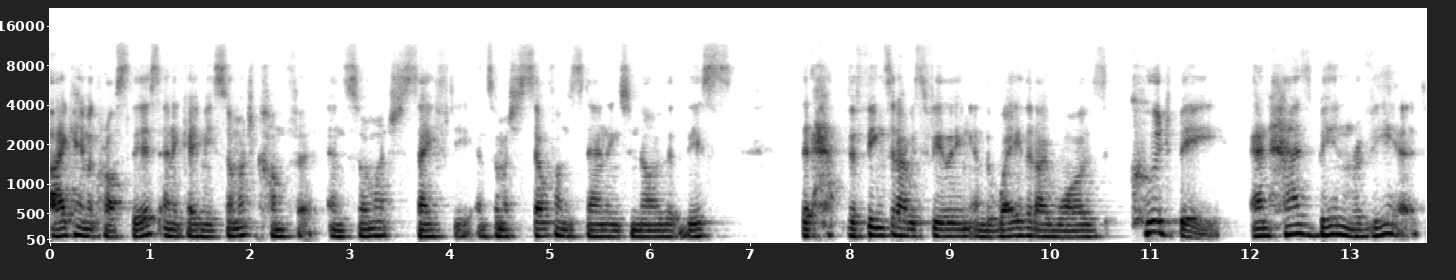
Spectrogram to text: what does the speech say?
I came across this, and it gave me so much comfort and so much safety and so much self understanding to know that this, that ha- the things that I was feeling and the way that I was could be and has been revered.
